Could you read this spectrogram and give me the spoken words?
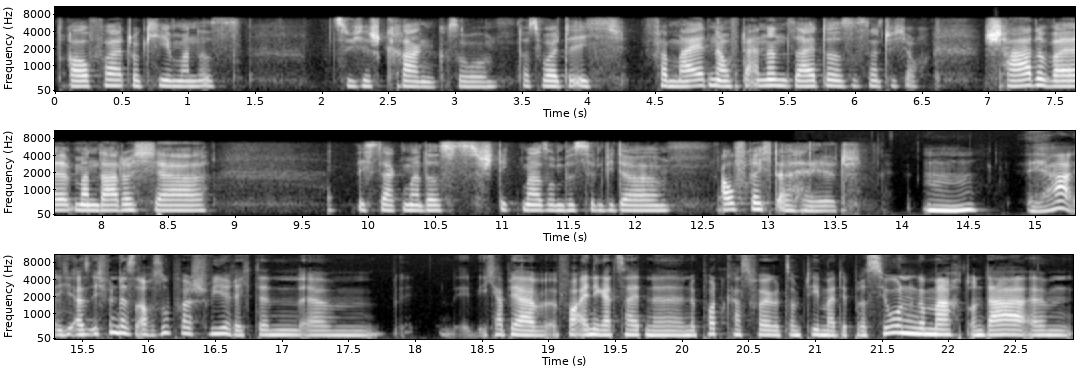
drauf hat, okay, man ist psychisch krank. So, das wollte ich vermeiden. Auf der anderen Seite ist es natürlich auch schade, weil man dadurch ja, ich sag mal, das Stigma so ein bisschen wieder aufrechterhält. Mhm. Ja, ich, also ich finde das auch super schwierig, denn ähm, ich habe ja vor einiger Zeit eine, eine Podcast-Folge zum Thema Depressionen gemacht und da, ähm,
